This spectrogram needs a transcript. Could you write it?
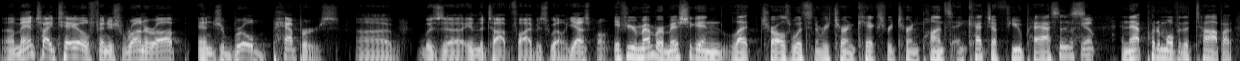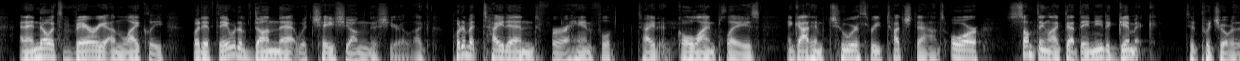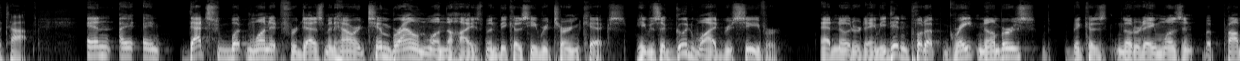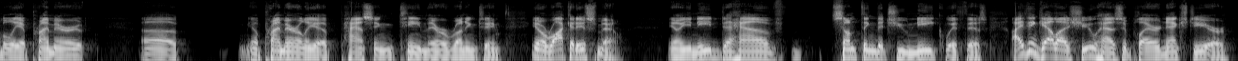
uh, Manti Te'o finished runner up, and Jabril Peppers uh, was uh, in the top five as well. Yes, Paul. If you remember, Michigan let Charles Woodson return kicks, return punts, and catch a few passes. Yep. And that put him over the top. And I know it's very unlikely, but if they would have done that with Chase Young this year, like put him at tight end for a handful of tight goal line plays and got him two or three touchdowns or something like that, they need a gimmick to put you over the top. And, I, that's what won it for Desmond Howard. Tim Brown won the Heisman because he returned kicks. He was a good wide receiver at Notre Dame. He didn't put up great numbers because Notre Dame wasn't, but probably a primary, uh, you know, primarily a passing team. They were a running team. You know, Rocket Ismail. You know, you need to have something that's unique with this. I think LSU has a player next year.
